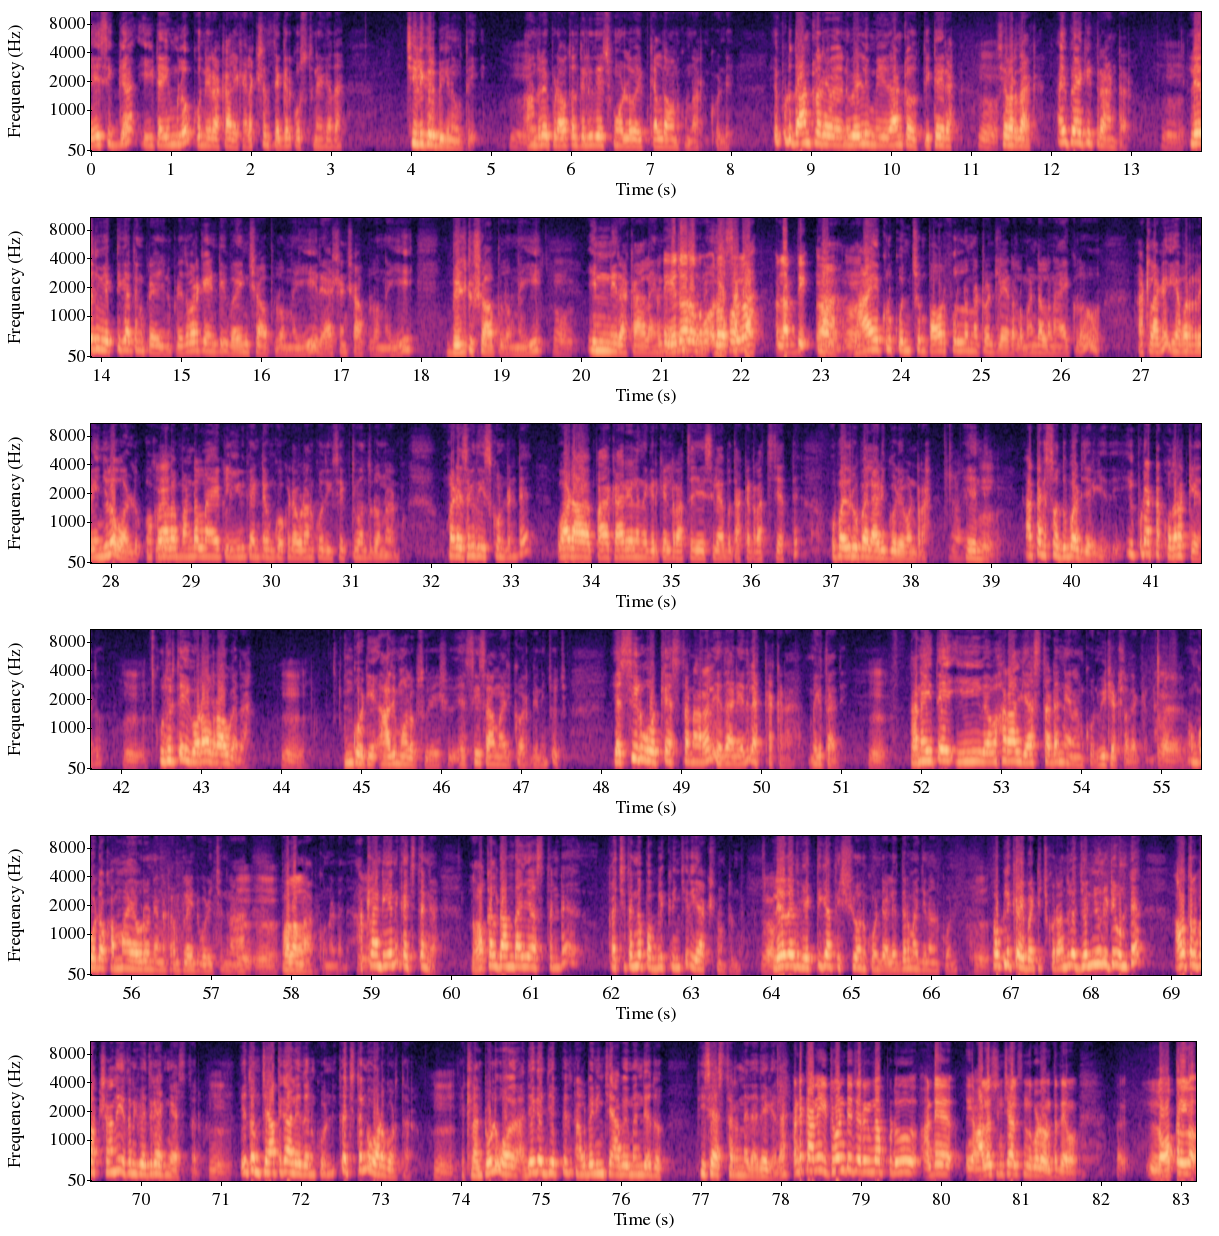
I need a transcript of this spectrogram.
బేసిక్గా ఈ టైంలో కొన్ని రకాల ఎలక్షన్స్ దగ్గరకు వస్తున్నాయి కదా చీలికలు బిగిన్ అవుతాయి. అందులో ఇప్పుడు అవతల తెలుగుదేశం వాళ్ళ వైపుకి వెళ్దాం అనుకున్నారు అనుకోండి. ఇప్పుడు దాంట్లో నువ్వు వెళ్ళి మీ దాంట్లో తిట్టేరా చివరిదాకా. అయిపోయాక ఇట్రా అంటారు. లేదు వ్యక్తిగతంగా ప్రయోజనం. ఇప్పుడు ఇదివరకు ఏంటి వైన్ షాపులు ఉన్నాయి రేషన్ షాపులు ఉన్నాయి బెల్ట్ షాపులు ఉన్నాయి. ఇన్ని రకాలైన నాయకులు కొంచెం పవర్ఫుల్ ఉన్నటువంటి లీడర్లు మండల నాయకులు అట్లాగా ఎవరి రేంజ్లో వాళ్ళు. ఒకవేళ మండల నాయకులు వీడికంటే ఇంకొకటి ఇవ్వడానికి కొద్దిగా శక్తివంతుడు ఉన్నాడు. వాడు ఇసుక తీసుకుంటుంటే వాడు ఆ కార్యాలయం దగ్గరికి వెళ్ళి రచ్చ చేసి లేకపోతే అక్కడ రచ్చ చేస్తే ఓ పది రూపాయలు ఆడికి కూడా ఇవ్వండిరా. ఏంది? అట్టకి సర్దుబాటు జరిగేది. ఇప్పుడు అట్ట కుదరట్లేదు. ఉమ్, కుదిరితే ఈ గొడవలు రావు కదా. ఉమ్, ఇంకోటి ఆదిమూలపు సురేష్ ఎస్సీ సామాజిక వర్గం నుంచి వచ్చి ఎస్సీలు ఓట్లు వేస్తున్నారా లేదా అనేది లెక్క అక్కడ మిగతాది. తనైతే ఈ వ్యవహారాలు చేస్తాడని నేను అనుకోను వీటిట్ల దగ్గర. ఇంకోటి ఒక అమ్మాయి ఎవరో నిన్న కంప్లైంట్ కూడా ఇచ్చింది నా. పొలం లాక్కున్నాడని. అట్లాంటివన్నీ ఖచ్చితంగా. లోకల్ దందా చేస్తుంటే ఖచ్చితంగా పబ్లిక్ నుంచి రియాక్షన్ ఉంటుంది. లేదా అది వ్యక్తిగత ఇష్యూ అనుకోండి వాళ్ళిద్దరి మధ్యన అనుకోండి. పబ్లిక్ అవి పట్టించుకోరు. అందులో జెన్యూనిటీ ఉంటే అవతల పక్షాన్ని ఇతనికి వ్యతిరేకంగా వేస్తారు. ఇతను చేత కాలేదనుకోండి ఖచ్చితంగా ఓడగొడతారు. ఇట్లాంటి వాళ్ళు అదే కదా చెప్పేది నలభై నుంచి యాభై మంది ఏదో తీసేస్తారనేది అదే కదా? అంటే కానీ ఇటువంటి జరిగినప్పుడు అంటే ఆలోచించాల్సింది కూడా ఉంటుందేమో. లోకల్లో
